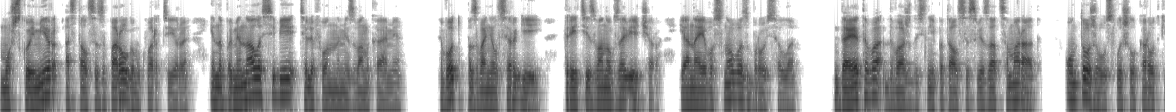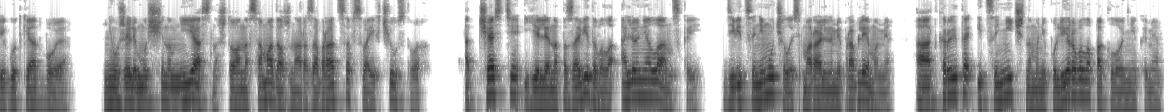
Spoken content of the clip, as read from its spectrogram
Мужской мир остался за порогом квартиры и напоминал о себе телефонными звонками. Вот позвонил Сергей, третий звонок за вечер, и она его снова сбросила. До этого дважды с ней пытался связаться Марат. Он тоже услышал короткие гудки отбоя. Неужели мужчинам не ясно, что она сама должна разобраться в своих чувствах? Отчасти Елена позавидовала Алене Ланской. Девица не мучилась моральными проблемами, а открыто и цинично манипулировала поклонниками.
